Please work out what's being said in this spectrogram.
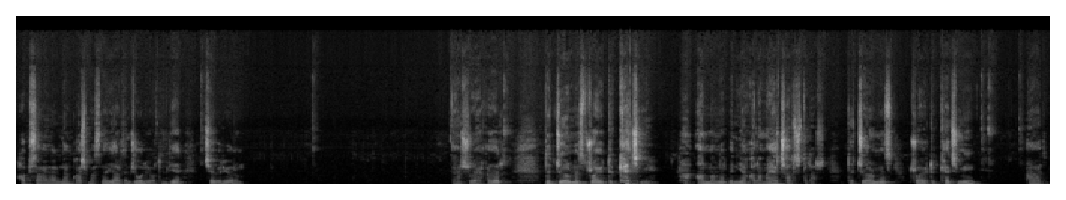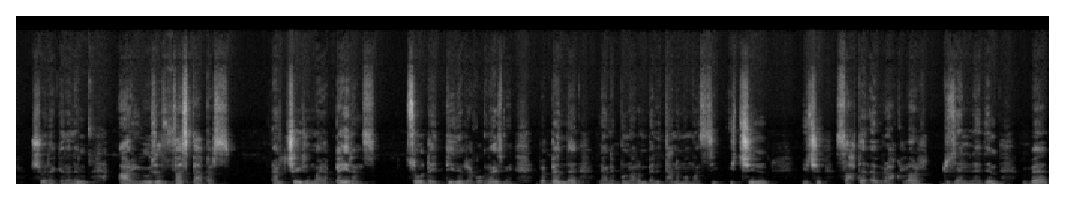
hapishanelerinden kaçmasına yardımcı oluyordum diye çeviriyorum. Yani şuraya kadar. The Germans tried to catch me. Almanlar beni yakalamaya çalıştılar. The Germans tried to catch me. Evet, şöyle gelelim. I used fast papers and changed my appearance. So they didn't recognize me. Ve ben de yani bunların beni tanımaması için için sahte evraklar düzenledim ve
